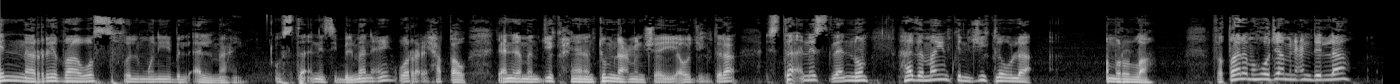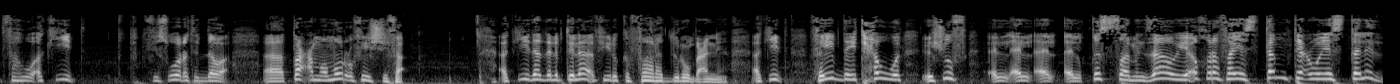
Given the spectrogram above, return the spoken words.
إن الرضا وصف المنيب الألمعي واستأنسي بالمنع وارعي حقه. يعني لما تجيك أحيانا تمنع من شيء أو يجيك ابتلاء استأنس لأنه هذا ما يمكن يجيك لولا أمر الله. فطالما هو جاء من عند الله فهو أكيد في صورة الدواء آه، طعم ومر وفيه الشفاء أكيد هذا الابتلاء فيه كفارة ذنوب عني أكيد فيبدأ يتحول يشوف ال ال ال القصة من زاوية أخرى فيستمتع ويستلذ.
